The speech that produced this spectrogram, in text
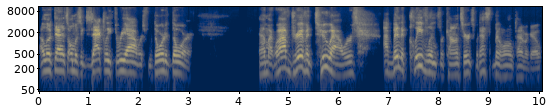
I looked at it it's almost exactly three hours from door to door and I'm like well I've driven two hours I've been to Cleveland for concerts, but that's been a long time ago.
